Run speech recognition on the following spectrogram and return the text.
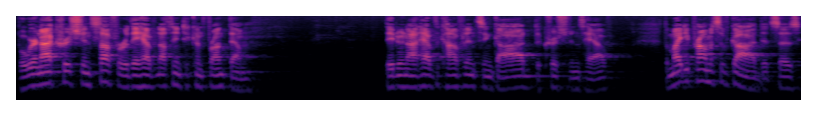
But where not Christians suffer, they have nothing to confront them. They do not have the confidence in God the Christians have. The mighty promise of God that says,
